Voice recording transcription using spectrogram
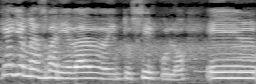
que haya más variedad en tu círculo. Eh,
